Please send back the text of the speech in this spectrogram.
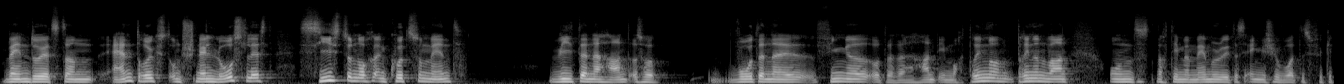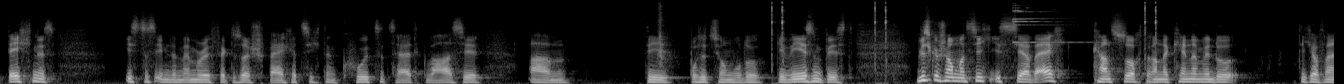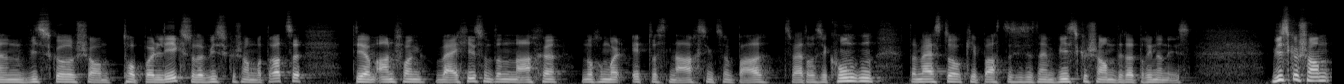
wenn du jetzt dann eindrückst und schnell loslässt, siehst du noch einen kurzen Moment, wie deine Hand, also wo deine Finger oder deine Hand eben auch drinnen waren. Und nachdem ein Memory das englische Wort ist für Gedächtnis, ist das eben der Memory-Effekt. Also es speichert sich dann kurze Zeit quasi ähm, die Position, wo du gewesen bist. Viskoschaum an sich ist sehr weich, kannst du auch daran erkennen, wenn du dich auf einen Viskoschaum-Topper legst oder Viskoschaum-Matratze, die am Anfang weich ist und dann nachher noch einmal etwas nachsinkt, so ein paar, zwei, drei Sekunden, dann weißt du, okay, passt, das ist jetzt ein Viskoschaum, der da drinnen ist. Viskoschaum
